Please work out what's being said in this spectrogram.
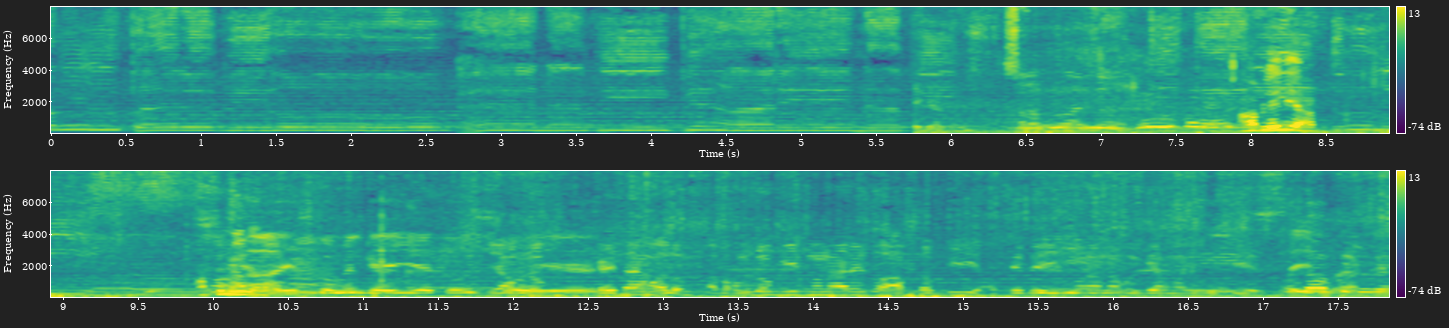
हम पर भी हो। नबी प्यारे नबी। आप ले लिया आप आपको मिल गया। इसको मिल गया ये तो ये हम लोग कैसा है मालूम? अब हम लोग ईद मना रहे हैं तो आप सबकी अच्छे से ईद मनाना बोल के हमारी खुशी है। सही बात है।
